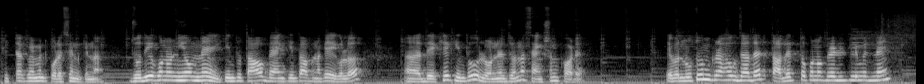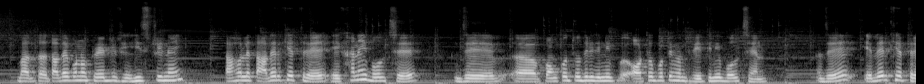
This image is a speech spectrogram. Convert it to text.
ঠিকঠাক পেমেন্ট করেছেন কিনা। যদিও কোনো নিয়ম নেই, কিন্তু তাও ব্যাংক কিন্তু আপনাকে এগুলো দেখে কিন্তু লোনের জন্য স্যাংশন করে। এবার নতুন গ্রাহক যাদের, তাদের তো কোনো ক্রেডিট লিমিট নেই বা তাদের কোনো ক্রেডিট হিস্ট্রি নেই। তাহলে তাদের ক্ষেত্রে এখানেই বলছে যে পঙ্কজ চৌধুরী যিনি অর্থ প্রতিমন্ত্রী, তিনি বলছেন যে, এদের ক্ষেত্রে,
